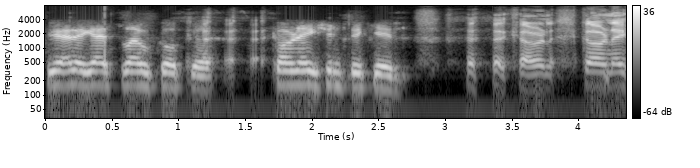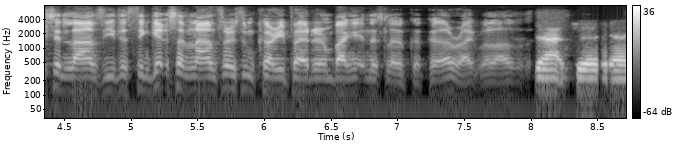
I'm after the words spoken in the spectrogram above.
Get they get slow cooker. Coronation chicken. Coron- coronation lambs. You just think get some lamb, throw some curry powder, and bang it in the slow cooker. All right. Well, I'll, That's uh, yeah,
